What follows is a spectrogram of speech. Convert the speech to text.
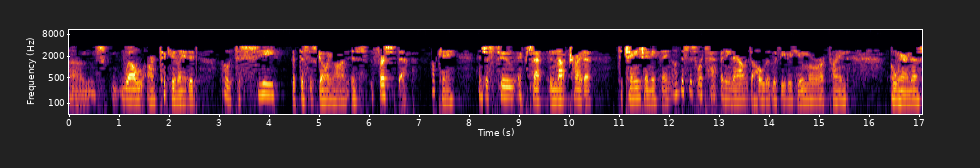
um, well articulated. Oh, to see that this is going on is the first step. Okay, and just to accept and not try to to change anything. Oh, this is what's happening now, and to hold it with either humor or kind awareness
